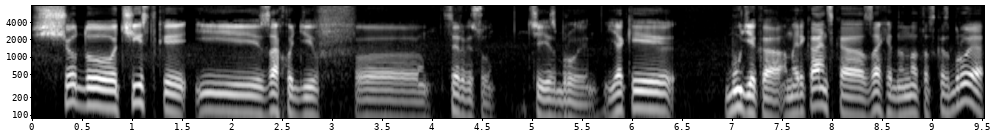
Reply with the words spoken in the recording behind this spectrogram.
Щодо чистки і заходів е, сервісу цієї зброї, як і будь-яка американська західна натовська зброя,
